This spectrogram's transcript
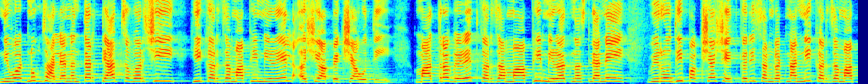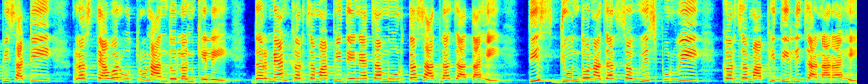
निवडणूक झाल्यानंतर त्याच वर्षी ही कर्जमाफी मिळेल अशी अपेक्षा होती. मात्र वेळेत कर्जमाफी मिळत नसल्याने विरोधी पक्ष शेतकरी संघटनांनी कर्जमाफीसाठी रस्त्यावर उतरून आंदोलन केले. दरम्यान कर्जमाफी देण्याचा मुहूर्त साधला जात आहे. तीस जून दोन हजार सव्वीस पूर्वी कर्जमाफी दिली जाणार आहे.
